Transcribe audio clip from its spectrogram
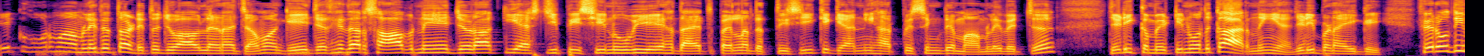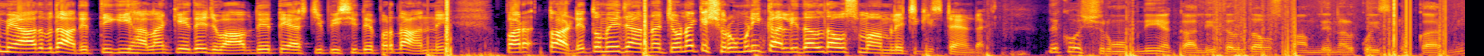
ਇੱਕ ਹੋਰ ਮਾਮਲੇ ਤੇ ਤੁਹਾਡੇ ਤੋਂ ਜਵਾਬ ਲੈਣਾ ਚਾਹਾਂਗੇ। ਜਥੇਦਾਰ ਸਾਹਿਬ ਨੇ ਜਿਹੜਾ ਕਿ ਐਸਜੀਪੀਸੀ ਨੂੰ ਵੀ ਇਹ ਹਦਾਇਤ ਪਹਿਲਾਂ ਦਿੱਤੀ ਸੀ ਕਿ ਗਿਆਨੀ ਹਰਪ੍ਰੀਤ ਸਿੰਘ ਦੇ ਮਾਮਲੇ ਵਿੱਚ ਜਿਹੜੀ ਕਮੇਟੀ ਨੂੰ ਅਧਿਕਾਰ ਨਹੀਂ ਹੈ, ਜਿਹੜੀ ਬਣਾਈ ਗਈ। ਫਿਰ ਉਹਦੀ ਮਿਆਦ ਵਧਾ ਦਿੱਤੀ ਗਈ। ਹਾਲਾਂਕਿ ਇਹਦੇ ਜਵਾਬ ਦੇ ਤੇ ਐਸਜੀਪੀਸੀ ਦੇ ਪ੍ਰਧਾਨ ਨੇ। ਪਰ ਤੁਹਾਡੇ ਤੋਂ ਮੈਂ ਇਹ ਜਾਣਨਾ ਚਾਹਣਾ ਕਿ ਸ਼੍ਰੋਮਣੀ ਅਕਾਲੀ ਦਲ ਦਾ ਉਸ ਮਾਮਲੇ 'ਚ ਕੀ ਸਟੈਂਡ ਹੈ? ਦੇਖੋ ਸ਼੍ਰੋਮਣੀ ਅਕਾਲੀ ਦਲ ਦਾ ਉਸ ਮਾਮਲੇ ਨਾਲ ਕੋਈ ਸਰੋਕਾਰ ਨਹੀਂ।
